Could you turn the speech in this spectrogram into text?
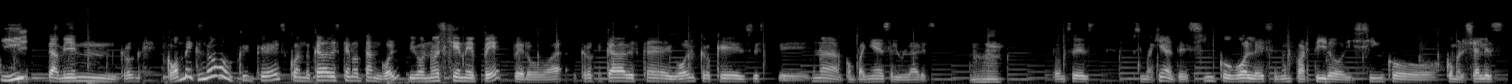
y también creo que cómics, ¿no? ¿Qué, es cuando cada vez que anotan gol? Digo, no es GNP, pero ah, creo que cada vez que hay gol, creo que es este una compañía de celulares. Entonces, pues imagínate, cinco goles en un partido y cinco comerciales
